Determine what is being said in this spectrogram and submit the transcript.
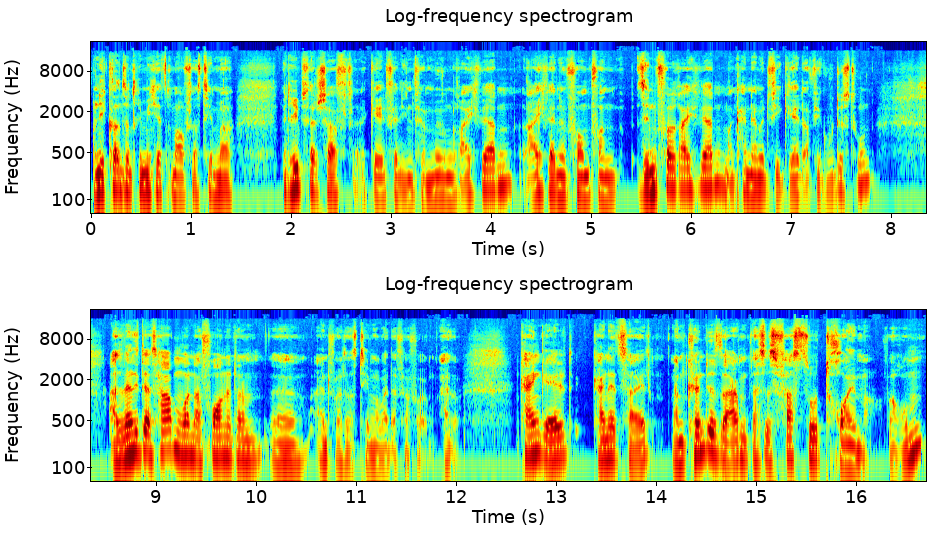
Und ich konzentriere mich jetzt mal auf das Thema Betriebswirtschaft, Geld verdienen, Vermögen, reich werden. Reich werden in Form von sinnvoll reich werden. Man kann ja mit viel Geld auch viel Gutes tun. Also wenn Sie das haben wollen nach vorne, dann äh, einfach das Thema weiter verfolgen. Also kein Geld, keine Zeit. Man könnte sagen, das ist fast so Träumer. Warum?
